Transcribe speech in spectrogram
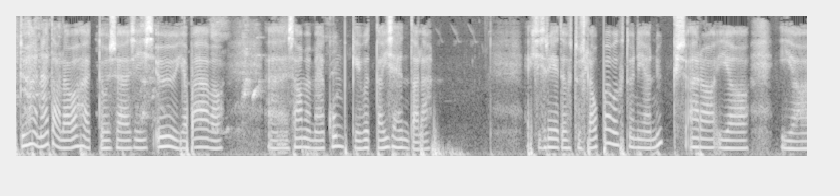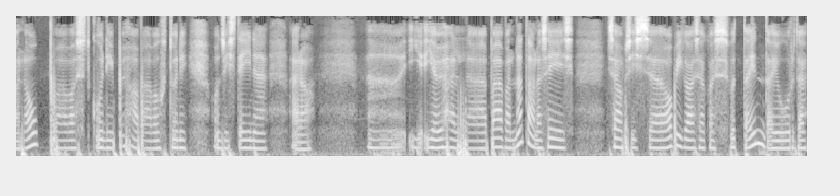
et ühe nädalavahetuse siis öö ja päeva Äh, saame me kumbki võtta iseendale. ehk siis reede õhtust laupäeva õhtuni on üks ära ja, ja laupäevast kuni pühapäeva õhtuni on siis teine ära. Äh, ja ühel päeval nädala sees saab siis äh, abikaasa kas võtta enda juurde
